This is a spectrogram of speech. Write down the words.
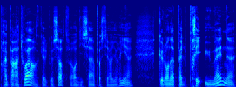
préparatoire, en quelque sorte, on dit ça a posteriori, hein, que l'on appelle préhumaine,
